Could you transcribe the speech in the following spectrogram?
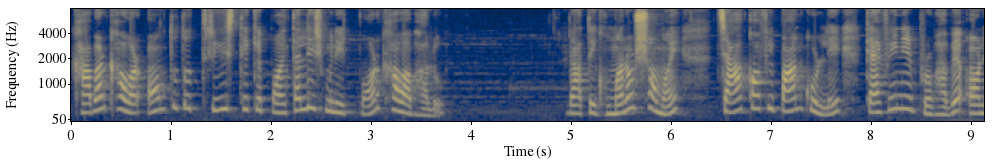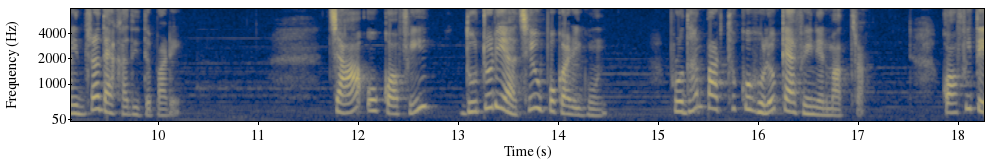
খাবার খাওয়ার অন্তত ত্রিশ থেকে পঁয়তাল্লিশ মিনিট পর খাওয়া ভালো। রাতে ঘুমানোর সময় চা কফি পান করলে ক্যাফেইনের প্রভাবে অনিদ্রা দেখা দিতে পারে। চা ও কফি দুটোরই আছে উপকারী গুণ। প্রধান পার্থক্য হলো ক্যাফেইনের মাত্রা। কফিতে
